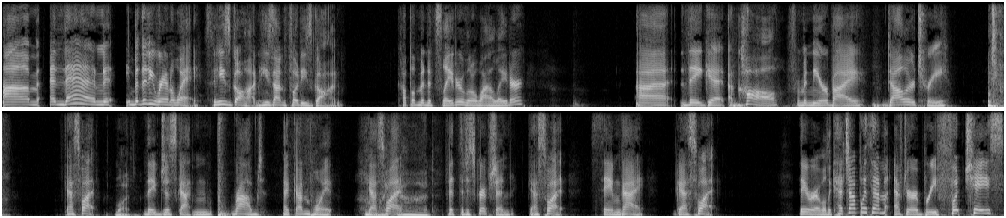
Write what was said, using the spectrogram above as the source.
Um, and then, but then he ran away. So he's gone. He's on foot. He's gone. A couple minutes later, a little while later, uh, they get a call from a nearby Dollar Tree. Guess what? What? They'd just gotten robbed at gunpoint. Guess Oh what? God. Fit the description. Guess what? Same guy. Guess what? They were able to catch up with him after a brief foot chase,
